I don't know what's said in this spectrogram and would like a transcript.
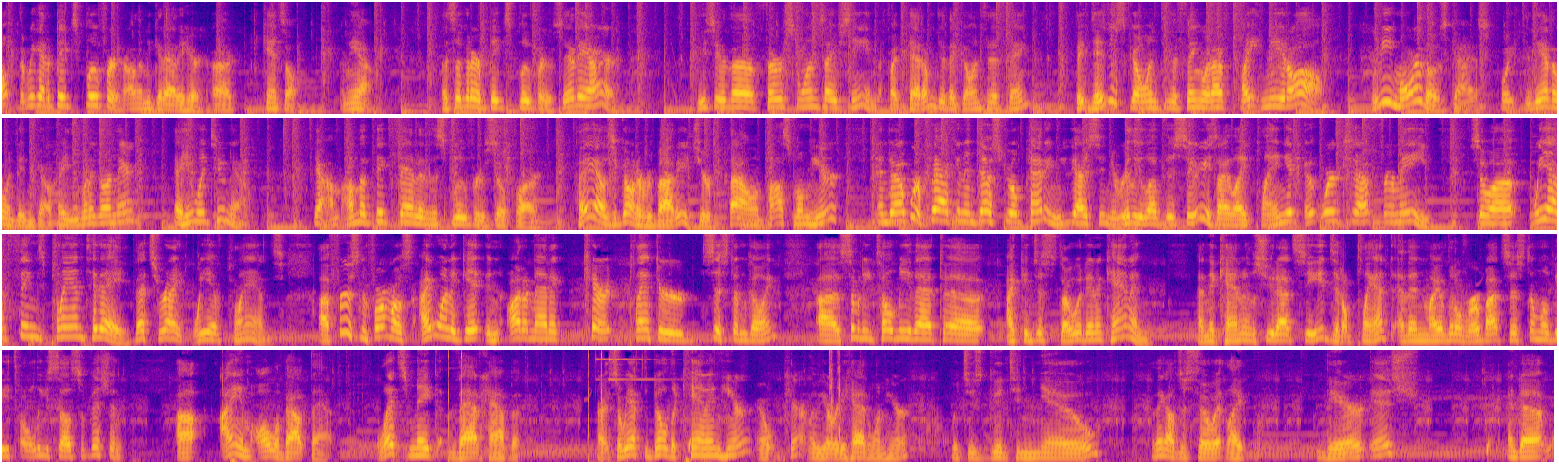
Oh, we got a big sploofer. Oh, let me get out of here. Uh, cancel. Let me out. Let's look at our big sploofers. There they are. These are the first ones I've seen. If I pet them, do they go into the thing? They did just go into the thing without fighting me at all. We need more of those guys. Wait, the other one didn't go. Hey, you want to go in there? Yeah, he went too now. Yeah, I'm, I'm a big fan of the sploofers so far. Hey, how's it going, everybody? It's your pal Impossibum here, and uh, we're back in Industrial Petting. You guys seem to really love this series. I like playing it. It works out for me. So, uh, we have things planned today. That's right, we have plans. Uh, first and foremost, I want to get an automatic carrot planter system going. Uh, somebody told me that uh, I can just throw it in a cannon, and the cannon will shoot out seeds, it'll plant, and then my little robot system will be totally self-sufficient. Uh, I am all about that. Let's make that happen. Alright, so we have to build a cannon here. Oh, apparently we already had one here, which is good to know. I think I'll just throw it, like, there-ish. And, uh,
